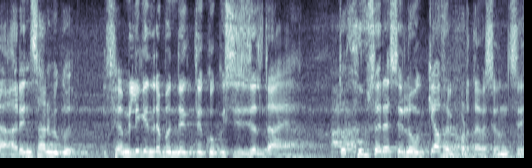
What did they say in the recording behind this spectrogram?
हर इंसान में कोई फैमिली के अंदर अपन देखते कोई किसी से जलता है तो खूब सारे ऐसे लोग क्या फ़र्क पड़ता है वैसे उनसे?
